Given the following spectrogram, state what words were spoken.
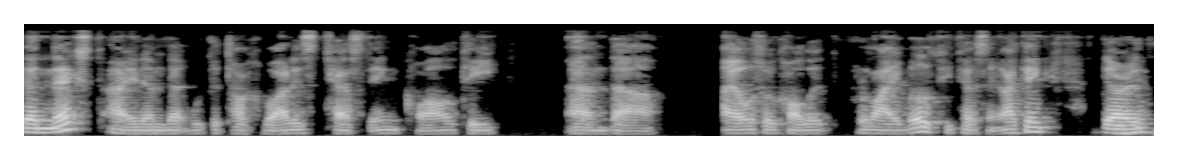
The next item that we could talk about is testing quality, and uh, I also call it reliability testing. I think there mm-hmm. are,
